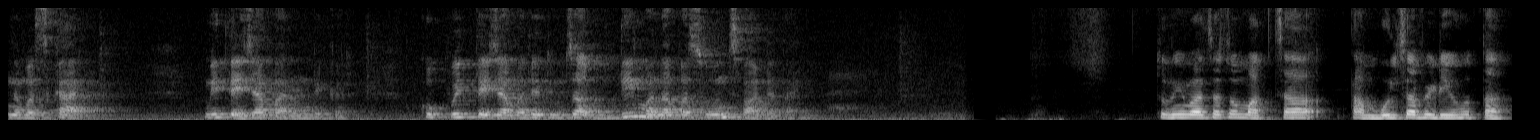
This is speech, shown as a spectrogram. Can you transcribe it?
नमस्कार. मी तेजा पारुंडेकर. कुकविथ तेजामध्ये तुमचं अगदी मनापासून स्वागत आहे. तुम्ही माझा जो मागचा तांबूलचा व्हिडिओ होता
